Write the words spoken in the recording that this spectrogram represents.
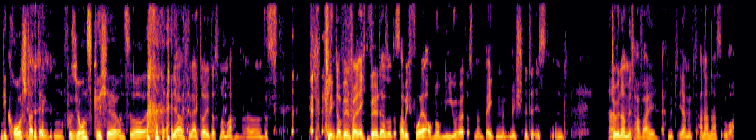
in die Großstadt denken, Fusionsküche und so. Ja, vielleicht soll ich das mal machen. Also, das klingt auf jeden Fall echt wild. Also, das habe ich vorher auch noch nie gehört, dass man Bacon mit Milchschnitte isst und Ja. Döner mit Hawaii, ach, mit, ja, mit Ananas. Oh.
